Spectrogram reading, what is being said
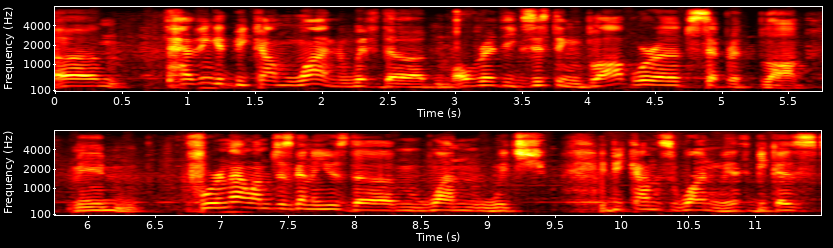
um, having it become one with the already existing blob or a separate blob. I mean, for now I'm just gonna use the one which it becomes one with because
